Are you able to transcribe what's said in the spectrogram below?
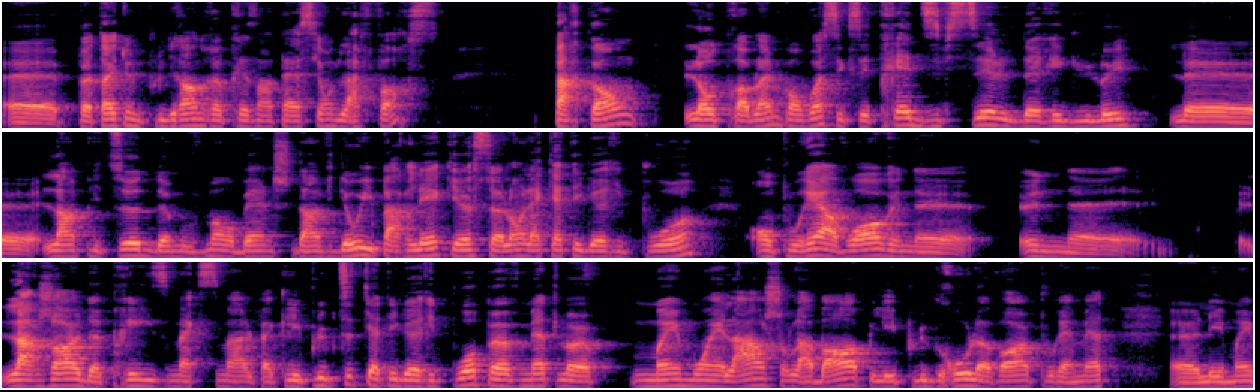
peut-être une plus grande représentation de la force. Par contre, L'autre problème qu'on voit, c'est que c'est très difficile de réguler l'amplitude de mouvement au bench. Dans la vidéo, il parlait que selon la catégorie de poids, on pourrait avoir une, euh, largeur de prise maximale. Fait que les plus petites catégories de poids peuvent mettre leurs mains moins larges sur la barre, puis les plus gros leveurs pourraient mettre euh, les mains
